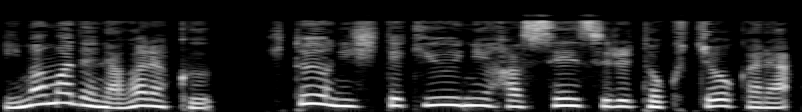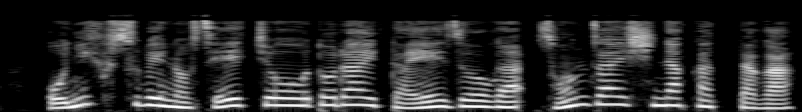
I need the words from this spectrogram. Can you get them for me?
今まで長らく、一夜にして急に発生する特徴から、鬼ふすべの成長を捉えた映像が存在しなかったが、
